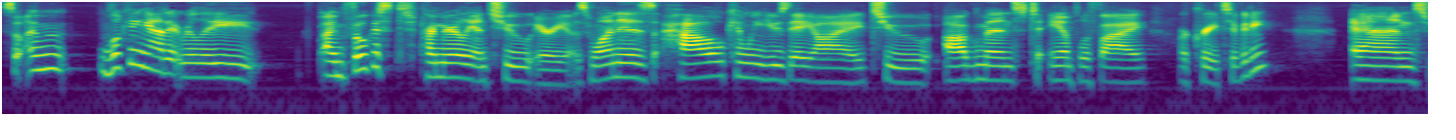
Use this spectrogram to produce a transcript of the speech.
So I'm looking at it really. I'm focused primarily on two areas. One is how can we use AI to augment, to amplify our creativity, and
